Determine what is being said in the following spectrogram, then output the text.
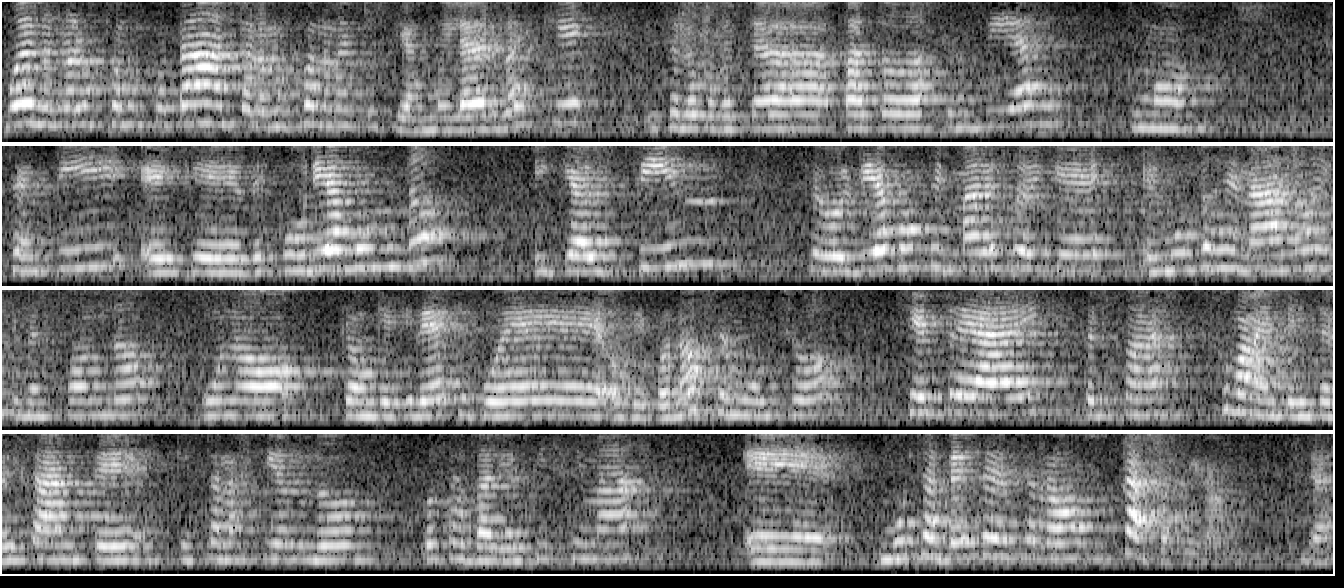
bueno, no los conozco tanto, a lo mejor no me entusiasmo. Y la verdad es que, y se lo comenté a Pato hace unos días, como sentí eh, que descubría mundo y que al fin se volvía a confirmar eso de que el mundo es enano y que en el fondo uno, que aunque crea que puede o que conoce mucho, siempre hay personas sumamente interesantes que están haciendo cosas valiosísimas, eh, muchas veces encerrados en sus casas, digamos. ¿ya?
